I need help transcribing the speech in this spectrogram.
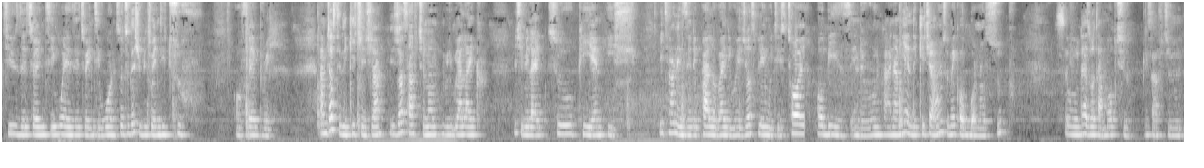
Tuesday 20, Wednesday 21. So today should be 22 of February. I'm just in the kitchen, yeah. It's just afternoon. We, we are like, it should be like 2 p.m. ish. Ethan is in the parlor, by the way, just playing with his toy. Hobby in the room, and I'm here in the kitchen. I want to make a bonus soup. So that's what I'm up to. this afternoon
